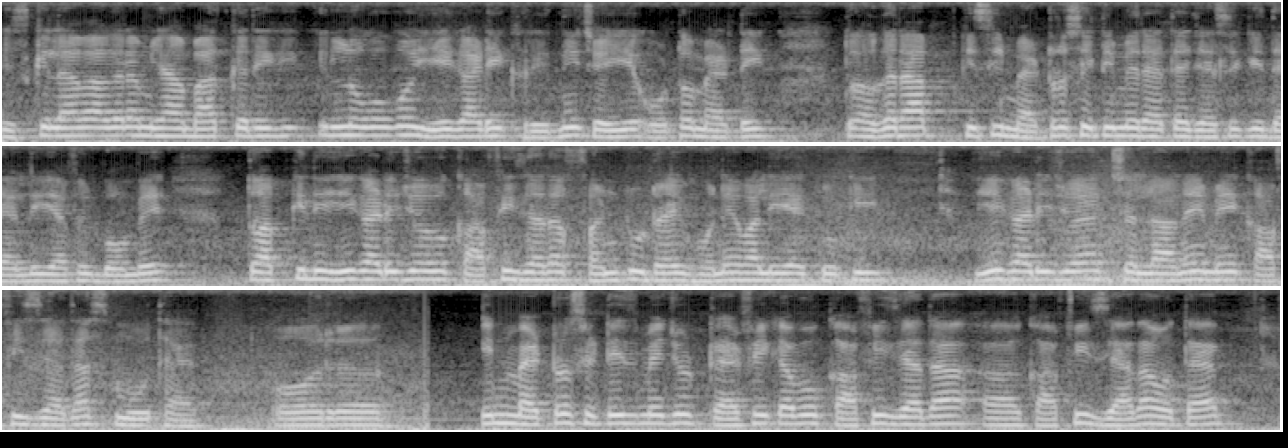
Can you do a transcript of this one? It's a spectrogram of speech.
इसके अलावा अगर हम यहाँ बात करें कि किन लोगों को ये गाड़ी ख़रीदनी चाहिए ऑटोमेटिक तो अगर आप किसी मेट्रो सिटी में रहते हैं, जैसे कि दिल्ली या फिर बॉम्बे तो आपके लिए ये गाड़ी जो है वो काफ़ी ज़्यादा फ़न टू ड्राइव होने वाली है, क्योंकि ये गाड़ी जो है चलाने में काफ़ी ज़्यादा स्मूथ है। और इन मेट्रो सिटीज़ में जो ट्रैफ़िक है, वो काफ़ी ज़्यादा काफ़ी ज़्यादा होता है।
